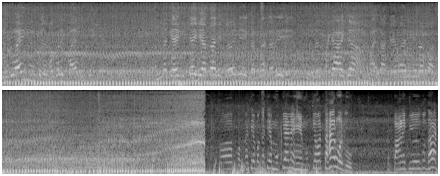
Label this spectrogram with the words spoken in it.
રોડું આવી ગયું કોઈ ખબર પડી બાઈક અમને ક્યાંય ક્યાંય ગયા હતા કે જોઈ નહીં ઘરના ઘરે જોડે મજા આવી છે બાઈક આ કહેવાય નહીં એના પાસે તો પગથિયા પગથિયા મૂક્યા હોત તો સારું હતું. પાણી પીવું તો થાત.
